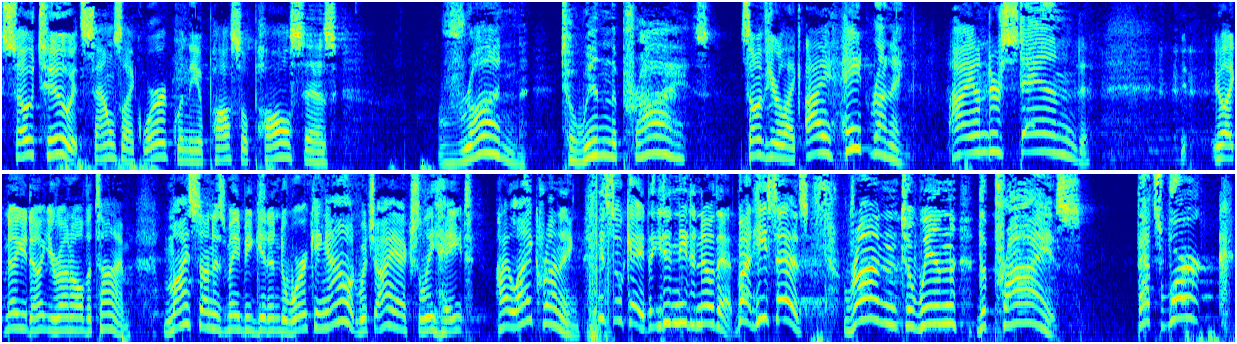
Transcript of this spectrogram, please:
So too, it sounds like work when the apostle Paul says, run to win the prize. Some of you are like, I hate running. I understand. You're like, no, you don't. You run all the time. My son has made me get into working out, which I actually hate. I like running. It's okay that you didn't need to know that. But he says, run to win the prize. That's work.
